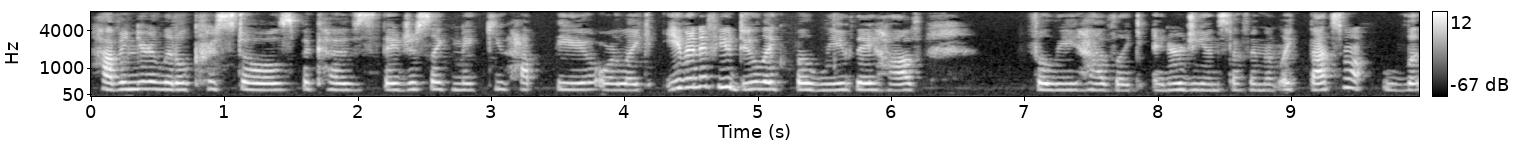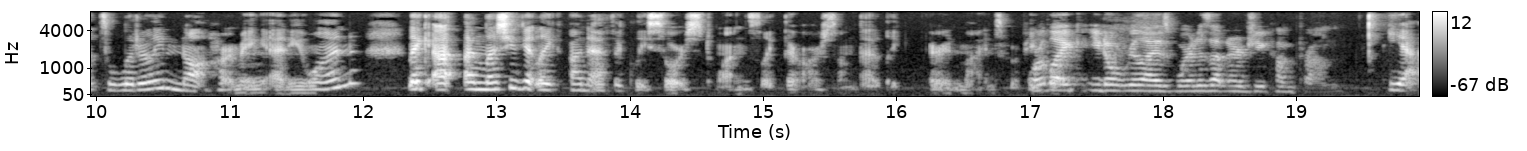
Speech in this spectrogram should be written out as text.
having your little crystals because they just like make you happy or like even if you do like believe they have fully have like energy and stuff in them like that's not that's literally not harming anyone like uh, unless you get like unethically sourced ones like there are some that like are in mines where people Or like you don't realize where does that energy come from, yeah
